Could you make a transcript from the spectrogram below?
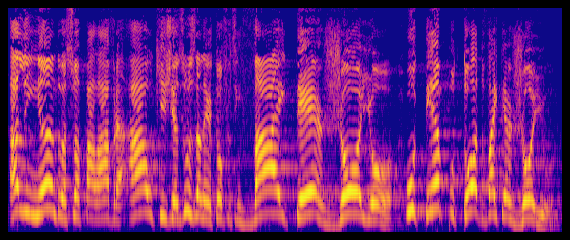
alinhando a sua palavra ao que Jesus alertou, falou assim: vai ter joio, o tempo todo vai ter joio.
